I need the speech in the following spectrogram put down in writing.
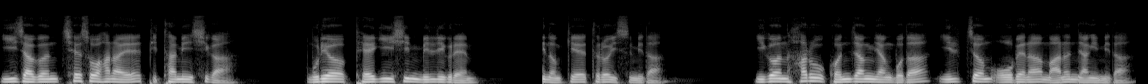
이 작은 채소 하나에 비타민C가 무려 120mg 넘게 들어 있습니다. 이건 하루 권장량보다 1.5배나 많은 양입니다.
